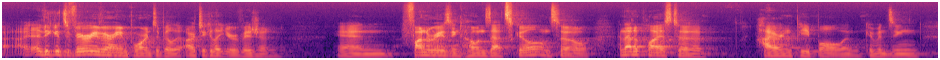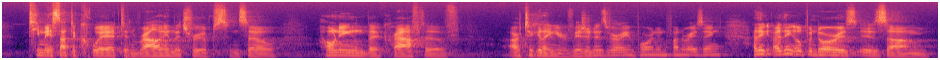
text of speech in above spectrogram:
I think it's very, very important to build, articulate your vision. And fundraising hones that skill. And so, and that applies to hiring people and convincing teammates not to quit and rallying the troops. And so, honing the craft of articulating your vision is very important in fundraising. I think, I think Opendoor is, is um,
